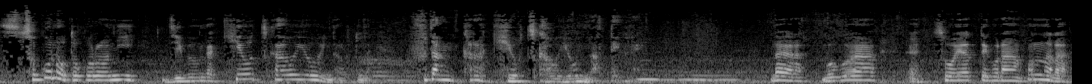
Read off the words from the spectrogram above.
そこのところに自分が気を使うようになるとね普段から気を使うようになっていくね。だから僕はえそうやってごらん。ほんなら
